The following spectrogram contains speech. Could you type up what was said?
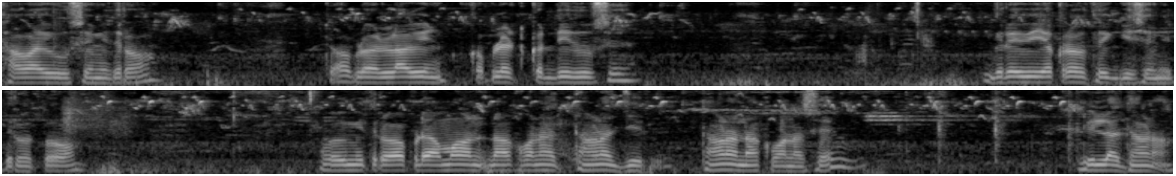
થવાયું છે મિત્રો. તો આપણે હલાવીને કપલેટ કરી દીધું છે. ગ્રેવી એકરવ થઈ ગઈ છે મિત્રો તો. હવે મિત્રો આપણે આમાં નાખવાના ધાણા જે ધાણા નાખવાના છે. લીલા ધાણા.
